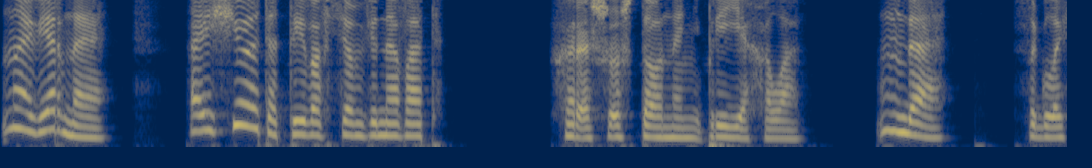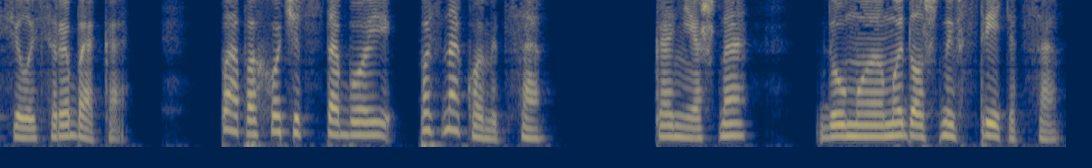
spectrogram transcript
Наверное. А еще это ты во всем виноват. Хорошо, что она не приехала. Да, согласилась Ребекка. Папа хочет с тобой познакомиться». «Конечно. Думаю, мы должны встретиться».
